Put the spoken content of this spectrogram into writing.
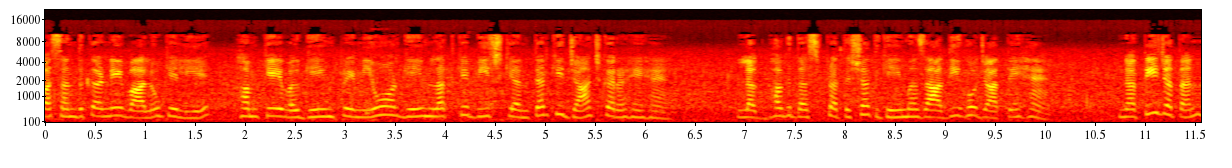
पसंद करने वालों के लिए हम केवल गेम प्रेमियों और गेम लत के बीच के अंतर की जाँच कर रहे हैं। लगभग 10 प्रतिशत गेम आज़ादी हो जाते हैं। नतीजतन,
